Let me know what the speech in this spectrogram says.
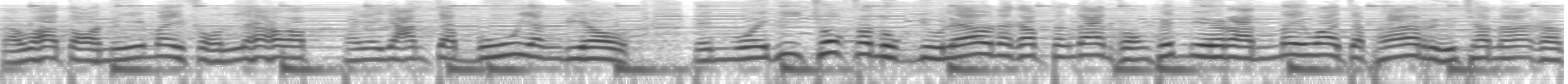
แต่ว่าตอนนี้ไม่สนแล้วครับพยายามจะบู๊อย่างเดียว เป็นมวยที่ชกสนุกอยู่แล้วนะครับทางด้านของเพชรนิรันต์ไม่ว่าจะแพ้หรือชนะครับ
